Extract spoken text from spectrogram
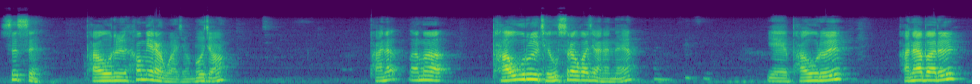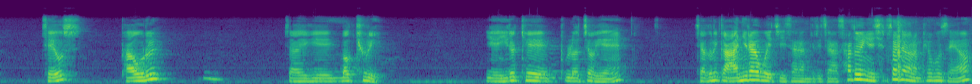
스스 바울을 험해라고 하죠. 뭐죠? 바나, 아마 바울을 제우스라고 하지 않았나요? 예, 바울을 바나바를 제우스, 바울을 자 여기 머큐리 예 이렇게 불렀죠. 예. 자 그러니까 아니라고 했지 이 사람들이 자 사도행전 14장을 한번 펴보세요.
